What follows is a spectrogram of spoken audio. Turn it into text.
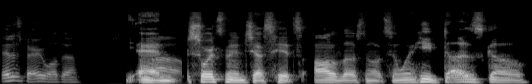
It is very well done. And wow. Schwartzman just hits all of those notes. And when he does go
